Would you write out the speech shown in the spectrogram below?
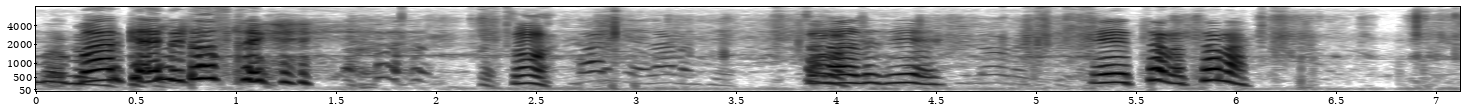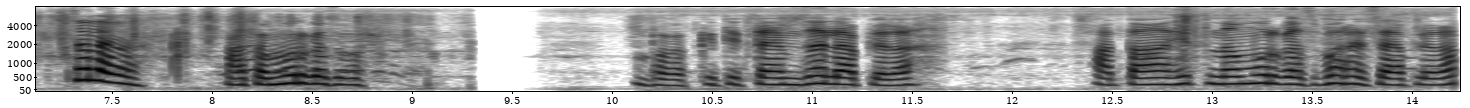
ब- बार काय लेट असतंय काय? चला. ए चला चला. चला ग. आता मुरगाच भर. बघा किती टाइम झाला आपल्याला. आता इथनं मुरगाच भरायचा आहे आपल्याला.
